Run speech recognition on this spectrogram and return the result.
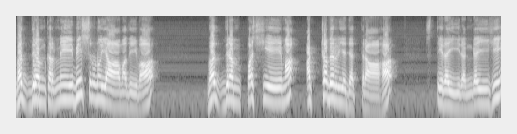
ഭദ്രം കർണേഭിശൃണുയാമദേവ ഭദ്രം പശ്യേമ അക്ഷഭിര്യജത്രാഹ സ്ഥിരൈരംഗൈ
